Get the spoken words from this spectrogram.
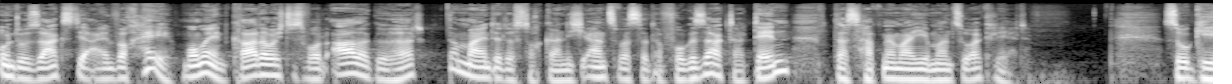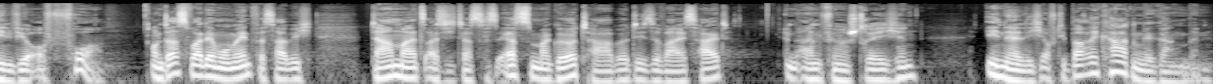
Und du sagst dir einfach, hey, Moment, gerade habe ich das Wort aber gehört, dann meint er das doch gar nicht ernst, was er davor gesagt hat. Denn das hat mir mal jemand so erklärt. So gehen wir oft vor. Und das war der Moment, weshalb ich damals, als ich das das erste Mal gehört habe, diese Weisheit, in Anführungsstrichen, innerlich auf die Barrikaden gegangen bin.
